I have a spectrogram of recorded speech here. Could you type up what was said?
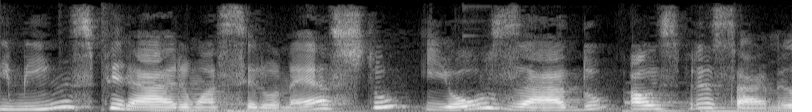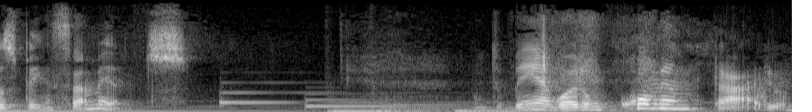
e me inspiraram a ser honesto e ousado ao expressar meus pensamentos. Muito bem, agora um comentário.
